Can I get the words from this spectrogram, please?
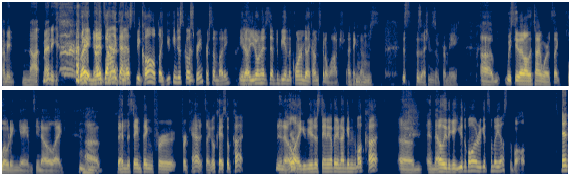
I mean, not many. right. and it's not yeah. like that has to be called. Like you can just go screen for somebody. You yeah. know, you don't have to have to be in the corner and be like, I'm just gonna watch. I think mm-hmm. I'm just this possession isn't for me. Um, we see that all the time where it's like floating games, you know, like mm-hmm. uh and the same thing for for cat. It's like, okay, so cut. You know, like if you're just standing up there, you're not getting the ball, cut um, and that'll either get you the ball or get somebody else the ball. And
